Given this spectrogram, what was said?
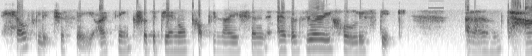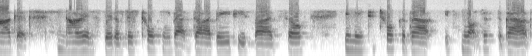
health literacy, I think, for the general population as a very holistic um, target, you know, instead of just talking about diabetes by itself you need to talk about it's not just about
